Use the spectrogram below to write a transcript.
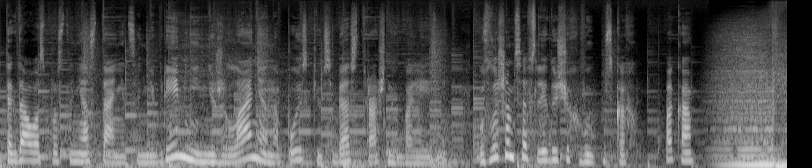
И тогда у вас просто не останется ни времени, ни желания на поиски у себя страшных болезней. Услышимся в следующих выпусках. Пока! you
